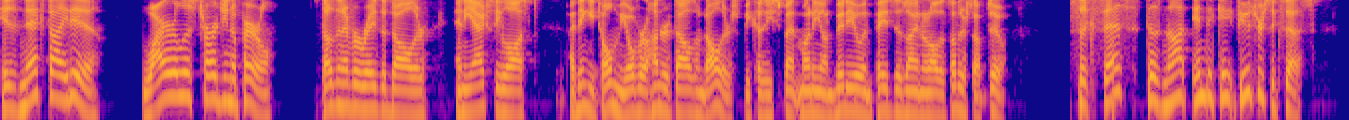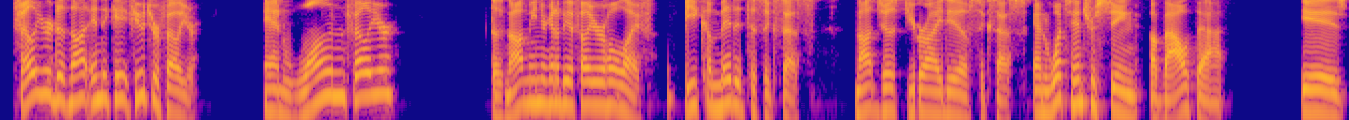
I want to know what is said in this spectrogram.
His next idea, wireless charging apparel, doesn't ever raise a dollar, and he actually lost, I think he told me, over $100,000 because he spent money on video and page design and all this other stuff too. Success does not indicate future success. Failure does not indicate future failure. And one failure does not mean you're going to be a failure your whole life. Be committed to success, not just your idea of success. And what's interesting about that is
